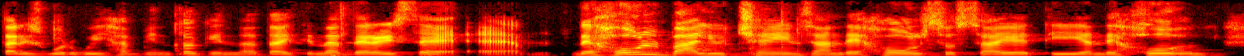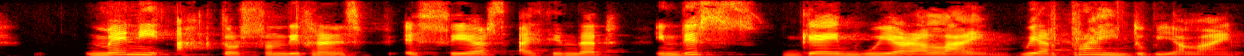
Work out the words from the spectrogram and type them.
that is what we have been talking. That I think that there is a um, the whole value chains and the whole society and the whole many actors from different spheres, I think that in this game we are aligned. We are trying to be aligned.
